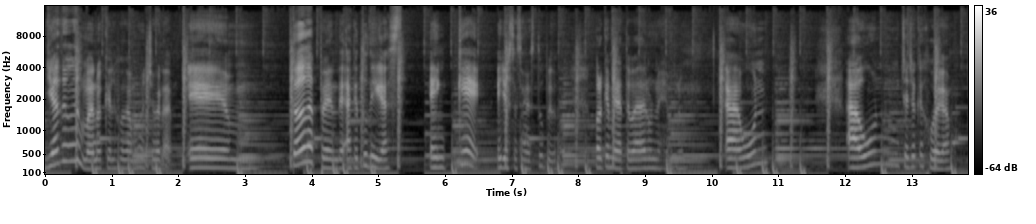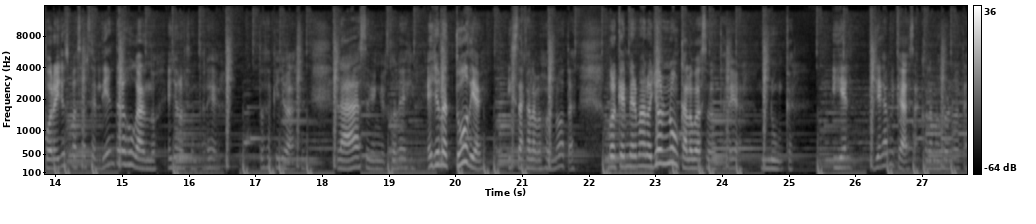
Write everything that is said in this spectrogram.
Yo tengo un hermano que él juega mucho, ¿verdad? Em, todo depende a que tú digas en qué ellos te hacen estúpido. Porque mira, te voy a dar un ejemplo. A un, a un muchacho que juega, por ellos pasarse el día entero jugando, ellos no hacen tarea. Entonces, ¿qué ellos hacen? La hacen en el colegio. Ellos no estudian y sacan la mejor nota. Porque mi hermano, yo nunca lo voy a hacer una tarea. Nunca. Y él llega a mi casa con la mejor nota.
